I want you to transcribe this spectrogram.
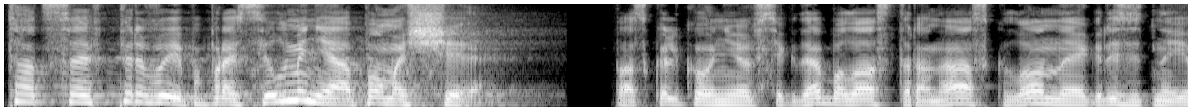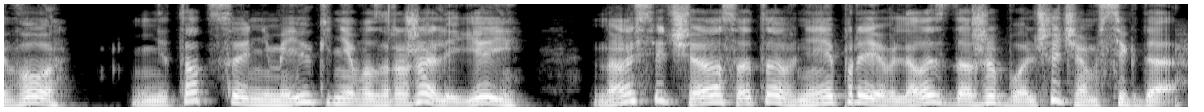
«Тация впервые попросил меня о помощи!» Поскольку у неё всегда была сторона, склонная грызить на его, ни Тация, ни Миюки не возражали ей, но сейчас это в ней проявлялось даже больше, чем всегда.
